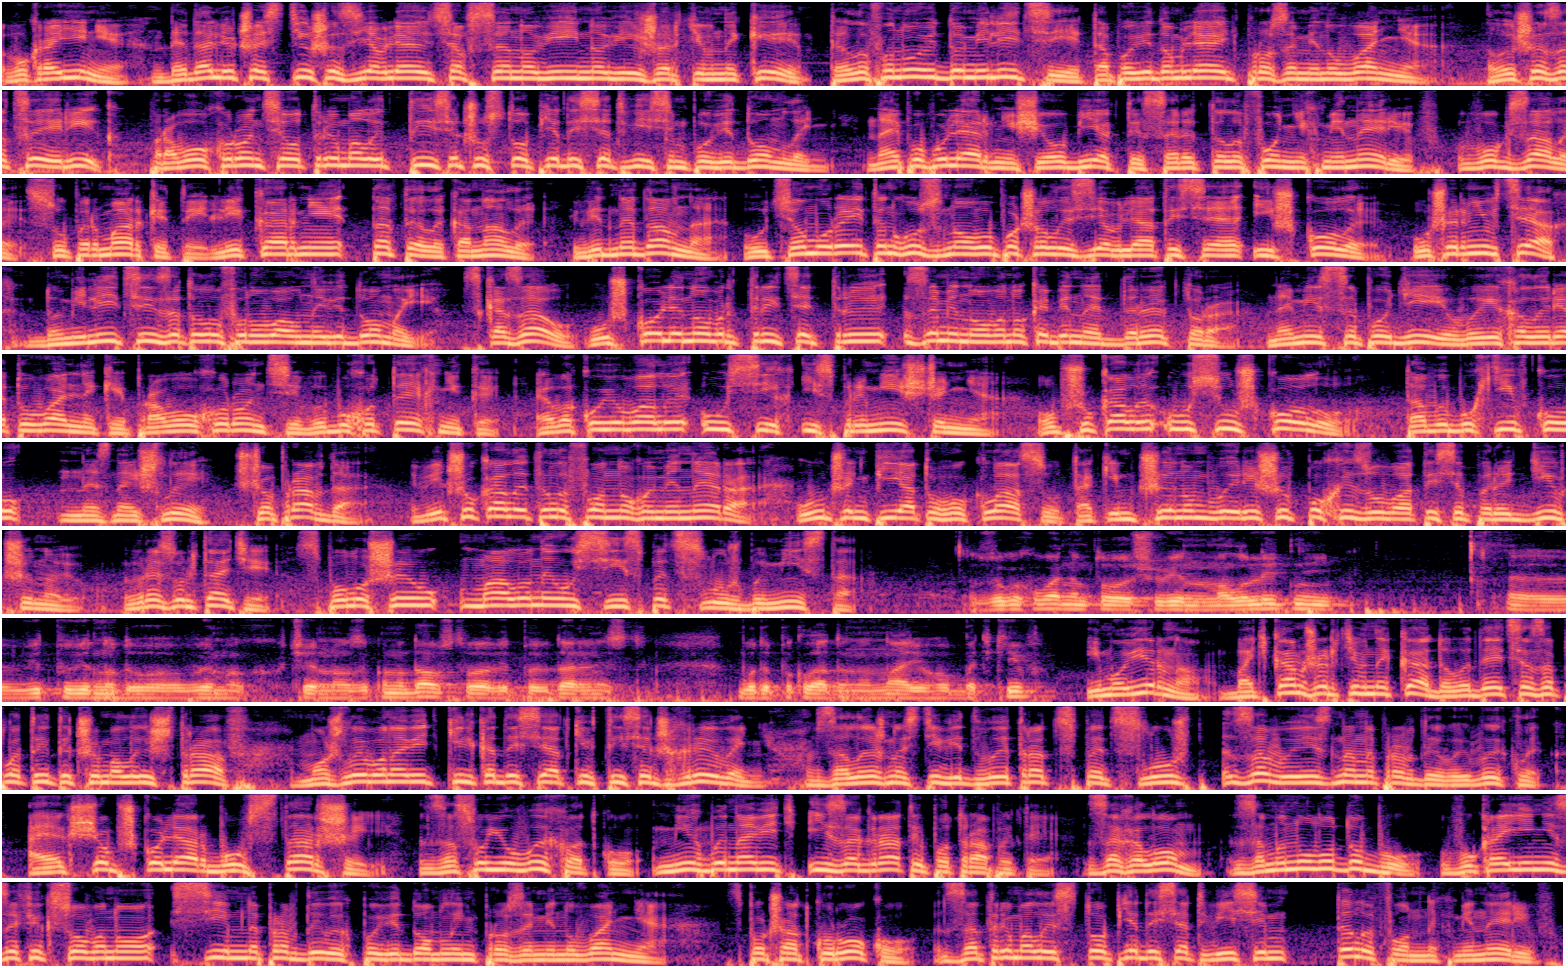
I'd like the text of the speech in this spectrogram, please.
В Україні дедалі частіше з'являються все нові й нові жартівники, телефонують до міліції та повідомляють про замінування. Лише за цей рік правоохоронці отримали 1158 повідомлень. Найпопулярніші об'єкти серед телефонних мінерів вокзали, супермаркети, лікарні та телеканали. Віднедавна у цьому рейтингу знову почали з'являтися і школи. У Чернівцях до міліції зателефонував невідомий. Сказав, у школі номер 33 заміновано кабінет директора. На місце події виїхали рятувальники, правоохоронці, вибухотехніки, евакуювали усіх із приміщення, обшукали усю школу. Та вибухівку не знайшли. Щоправда, відшукали телефонного мінера. Учень п'ятого класу таким чином вирішив похизуватися перед дівчиною. В результаті сполошив мало не усі спецслужби міста. З урахуванням того, що він малолітній, відповідно до вимог чинного законодавства, відповідальність буде покладена на його батьків. Імовірно, батькам жартівника доведеться заплатити чималий штраф, можливо, навіть кілька десятків тисяч гривень, в залежності від витрат спецслужб за виїзд на неправдивий виклик. А якщо б школяр був старший, за свою вихватку міг би навіть і за грати потрапити. Загалом, за минулу добу в Україні зафіксовано сім неправдивих повідомлень про замінування. З початку року затримали 158 телефонних мінерів.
